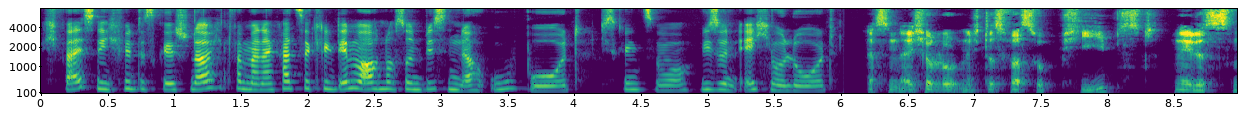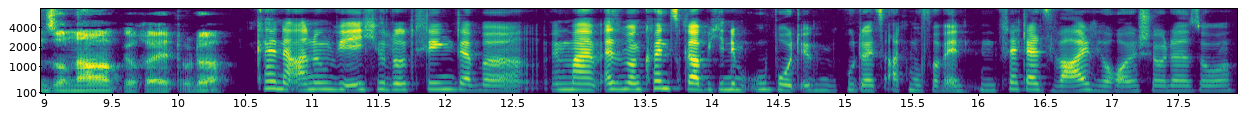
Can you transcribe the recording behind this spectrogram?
Ich weiß nicht, ich finde das Geschnarchen von meiner Katze klingt immer auch noch so ein bisschen nach U-Boot. Es klingt so wie so ein Echolot. Ist ein Echolot nicht das, was so piepst? Nee, das ist ein Sonargerät, oder? Keine Ahnung, wie Echolot klingt, aber in meinem, also man könnte es, glaube ich, in dem U-Boot irgendwie gut als Atmo verwenden. Vielleicht als Wahlgeräusche oder so.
